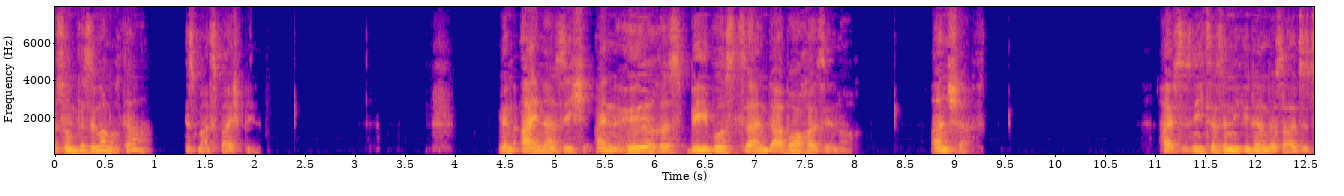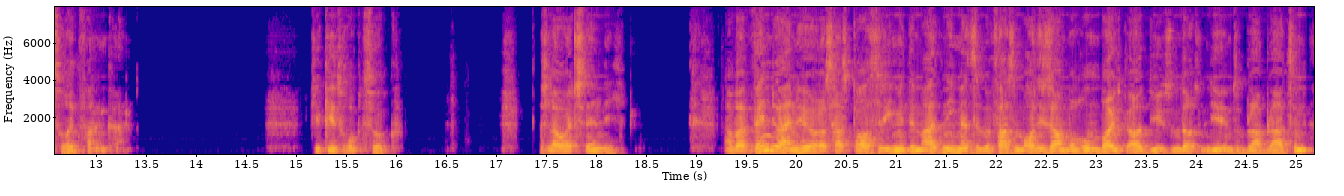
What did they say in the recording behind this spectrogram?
Der Sumpf ist immer noch da. Ist mal als Beispiel. Wenn einer sich ein höheres Bewusstsein, da braucht er es ja noch, anschafft, heißt es nicht, dass er nicht wieder in das Alte zurückfallen kann. Hier geht ruckzuck. Es lauert ständig. Aber wenn du ein höheres hast, brauchst du dich mit dem Alten nicht mehr zu befassen. Brauchst nicht sagen, warum war ich da dies und das und jenes und bla bla zum,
